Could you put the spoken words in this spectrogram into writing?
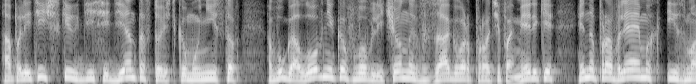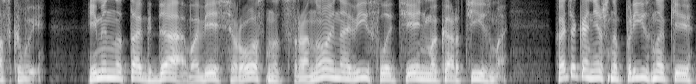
а политических диссидентов, то есть коммунистов, в уголовников, вовлеченных в заговор против Америки и направляемых из Москвы. Именно тогда во весь рост над страной нависла тень макартизма. Хотя, конечно, признаки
